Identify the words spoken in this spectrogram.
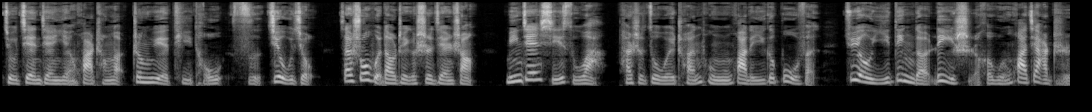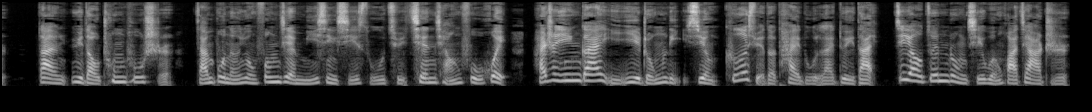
就渐渐演化成了正月剃头死舅舅。再说回到这个事件上，民间习俗啊，它是作为传统文化的一个部分，具有一定的历史和文化价值。但遇到冲突时，咱不能用封建迷信习俗去牵强附会，还是应该以一种理性、科学的态度来对待。既要尊重其文化价值，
